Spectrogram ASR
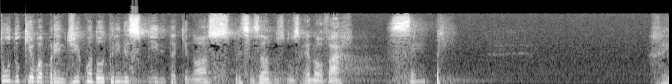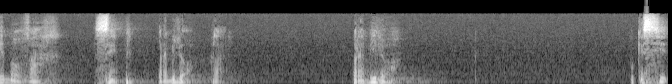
Tudo que eu aprendi com a doutrina espírita que nós precisamos nos renovar sempre. Renovar sempre. Para melhor, claro. Para melhor. Porque se,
